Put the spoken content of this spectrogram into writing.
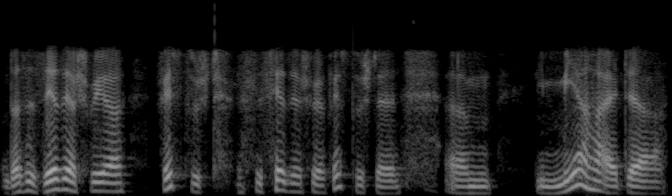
Und das ist sehr, sehr schwer festzustellen. Das ist sehr, sehr schwer festzustellen. Ähm, die Mehrheit der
